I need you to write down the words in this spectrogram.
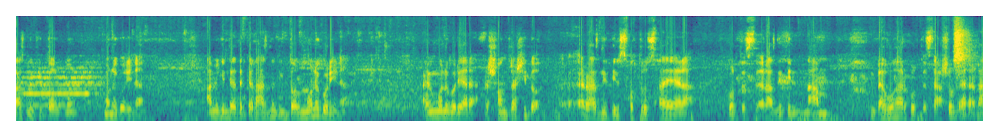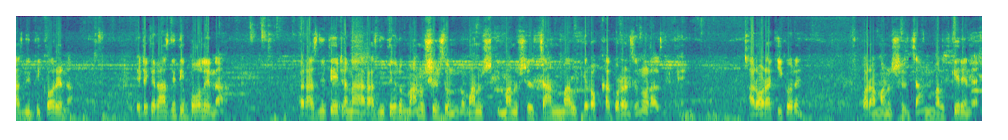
রাজনৈতিক দল মনে করি না। আমি কিন্তু এদেরকে রাজনৈতিক দল মনে করি না। আমি মনে করি এরা সন্ত্রাসী দল। রাজনীতির ছত্র ছায় এরা করতেছে, রাজনীতির নাম ব্যবহার করতেছে। আসলে এরা রাজনীতি করে না। এটাকে রাজনীতি বলে না। রাজনীতি এটা না, রাজনীতি হলো মানুষের জন্য। মানুষ, মানুষের জানমালকে রক্ষা করার জন্য রাজনীতি। আর ওরা কি করে? ওরা মানুষের জানমাল কেড়ে নেয়।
